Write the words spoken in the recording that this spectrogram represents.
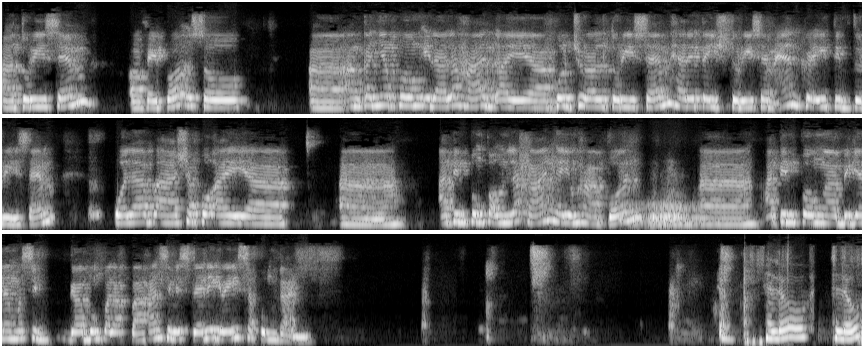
ah, tourism. Okay po. So Ah, ang kanya pong ilalahad ay ah, cultural tourism, heritage tourism, and creative tourism. Wala ba siya po ay ah, ah, atin pong paunlakan ngayong hapon. Ah, atin pong ah, bigyan ng masigabong palakpakan si Miss Lenny Grace sa Punggan. Hello. Hello.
